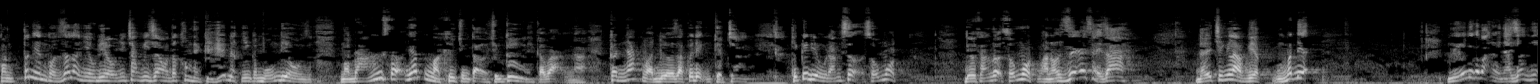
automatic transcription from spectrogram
Còn tất nhiên còn rất là nhiều điều nhưng trong video tôi không thể kể hết được những cái bốn điều mà đáng sợ nhất mà khi chúng ta ở chung cư thì các bạn à, cân nhắc và đưa ra quyết định kiểm tra. Thì cái điều đáng sợ số 1 điều đáng sợ số 1 mà nó dễ xảy ra đấy chính là việc mất điện. Nếu như các bạn ở nhà dân ý,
